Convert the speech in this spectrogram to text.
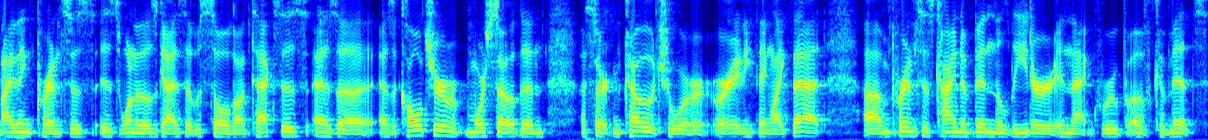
I think Prince is, is one of those guys that was sold on Texas as a as a culture more so than a certain coach or or anything like that. Um, Prince has kind of been the leader in that group of commits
